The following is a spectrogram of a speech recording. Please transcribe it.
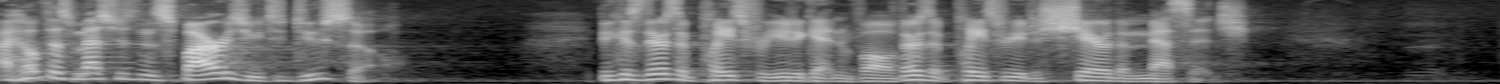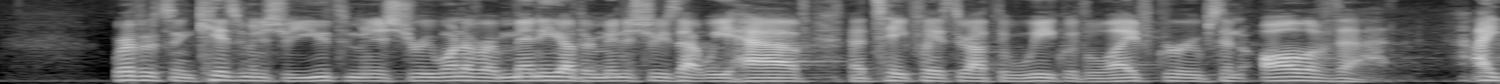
I hope this message inspires you to do so. Because there's a place for you to get involved, there's a place for you to share the message. Whether it's in kids ministry, youth ministry, one of our many other ministries that we have that take place throughout the week with life groups and all of that. I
